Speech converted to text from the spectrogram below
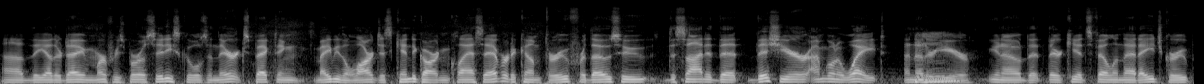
uh, the other day, Murfreesboro City Schools, and they're expecting maybe the largest kindergarten class ever to come through for those who decided that this year I'm going to wait another Mhm. year. You know, that their kids fell in that age group,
